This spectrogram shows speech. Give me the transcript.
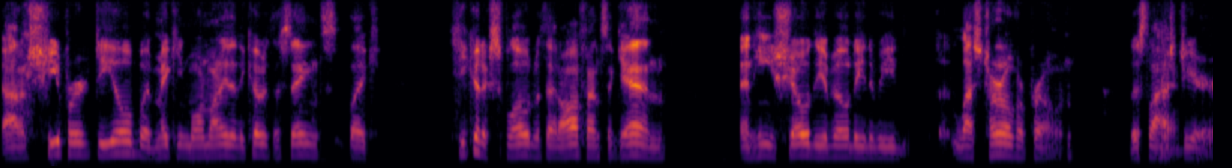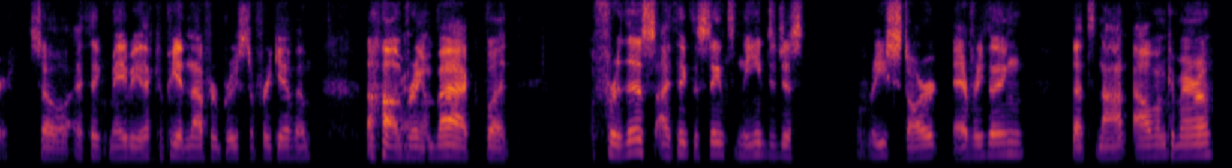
on a cheaper deal, but making more money than he could with the Saints, like he could explode with that offense again. And he showed the ability to be less turnover prone this last right. year. So I think maybe that could be enough for Bruce to forgive him, uh, right. bring him back. But for this, I think the Saints need to just restart everything that's not Alvin Kamara.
